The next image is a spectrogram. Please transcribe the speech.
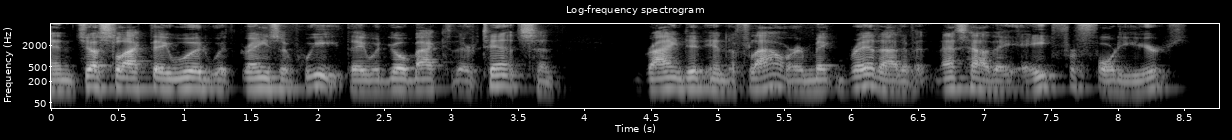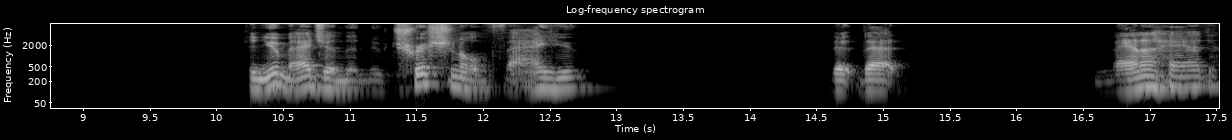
And just like they would with grains of wheat, they would go back to their tents and grind it into flour and make bread out of it. And that's how they ate for 40 years. Can you imagine the nutritional value that that manna had,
